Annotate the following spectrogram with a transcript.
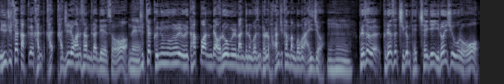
1주택 가, 가, 가지려고 하는 사람들에 대해서 네. 주택 금융을 우리가 확보하는데 어려움을 만드는 것은 별로 바람직한 방법은 아니죠. 음흠. 그래서 그래서 지금 대책이 이런 식으로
